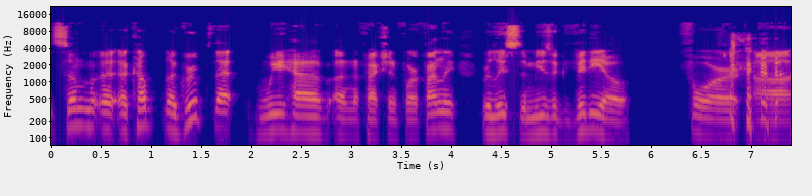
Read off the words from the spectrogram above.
some, a, a couple, a group that we have an affection for finally released the music video for, uh,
